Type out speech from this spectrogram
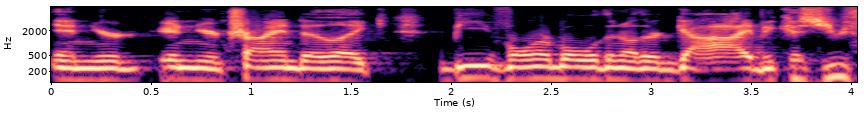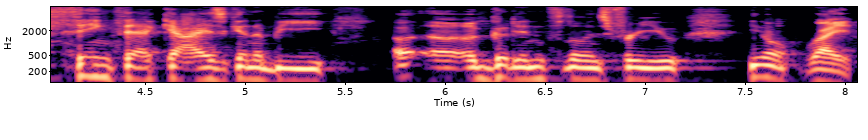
and you're and you're trying to like be vulnerable with another guy because you think that guy is going to be a, a, good influence for you. You know right.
